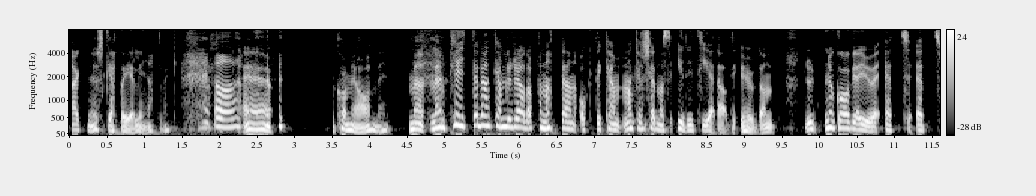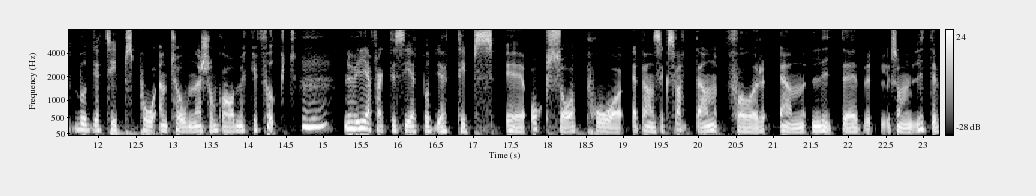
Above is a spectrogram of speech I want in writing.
Ack, nu skrattar Elin jättemycket. ja. Eh, det kommer jag av mig. Men, men pliterna kan bli röda på natten och det kan, man kan känna sig irriterad i huden. Nu, nu gav jag ju ett, ett budgettips på en toner som gav mycket fukt. Mm. Nu vill jag faktiskt ge ett budgettips eh, också på ett ansiktsvatten för en lite, liksom, lite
